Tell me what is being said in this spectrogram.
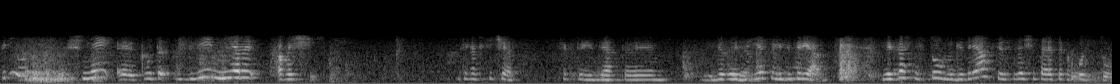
период шней, э, две меры овощей. Это как сейчас, те, кто едят, э, делают диету вегетарианцы. Мне кажется, стол вегетарианский всегда считается какой стол?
